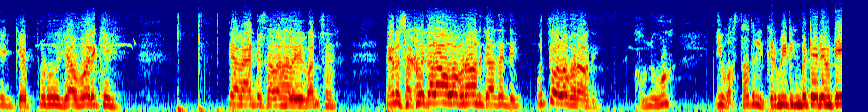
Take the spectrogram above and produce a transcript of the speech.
ఇంకెప్పుడు ఎవరికి ఎలాంటి సలహాలు ఇవ్వను సార్. నేను సకల కళా వల్లభరావుని కాదండి ఉత్తి వల్లభరావుని. అవును ఈ వస్తాదులు ఇక్కడ మీటింగ్ పెట్టారేమిటి?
